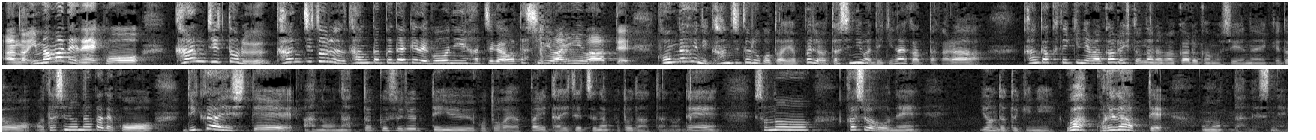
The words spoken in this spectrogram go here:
あの今までねこう感じ取る感じ取る感覚だけで528が私にはいいわってこんな風に感じ取ることはやっぱり私にはできなかったから感覚的に分かる人なら分かるかもしれないけど私の中でこう理解してあの納得するっていうことがやっぱり大切なことだったのでその箇所をね読んだ時にうわこれだって思ったんですね。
